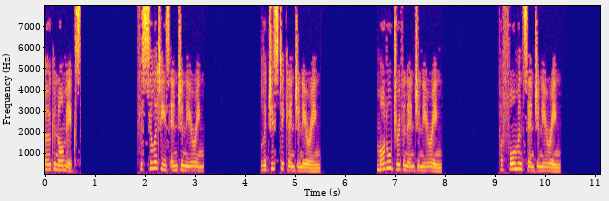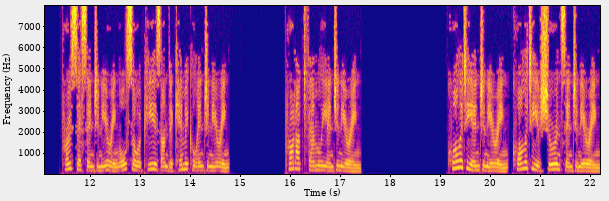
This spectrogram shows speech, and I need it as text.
Ergonomics Facilities engineering Logistic engineering Model-driven engineering Performance engineering. Process engineering also appears under chemical engineering Product family engineering Quality engineering quality assurance engineering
